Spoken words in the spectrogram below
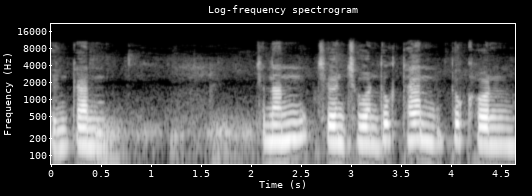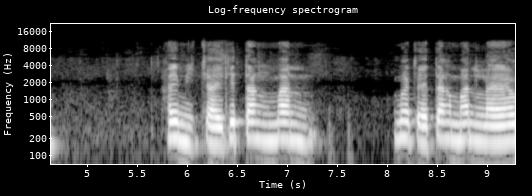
ถึงกัน ฉะนั้นเชิญชวนทุกท่านทุกคน ให้มีใจที่ตั้งมั่น เมื่อใจตั้งมั่นแล้ว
